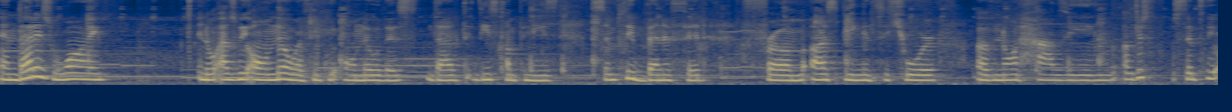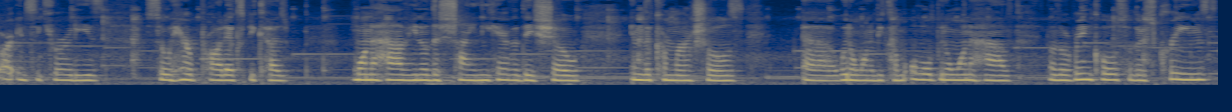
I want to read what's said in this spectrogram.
and that is why, you know, as we all know, I think we all know this that these companies simply benefit from us being insecure of not having of just simply our insecurities. So hair products because want to have you know the shiny hair that they show in the commercials. Uh, we don't want to become old. We don't want to have you know, the wrinkles so there's creams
